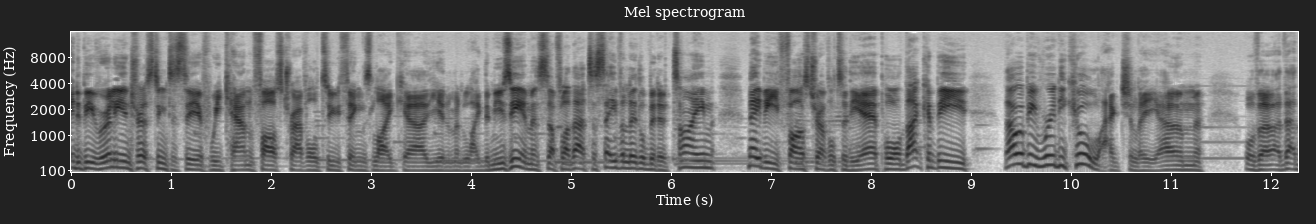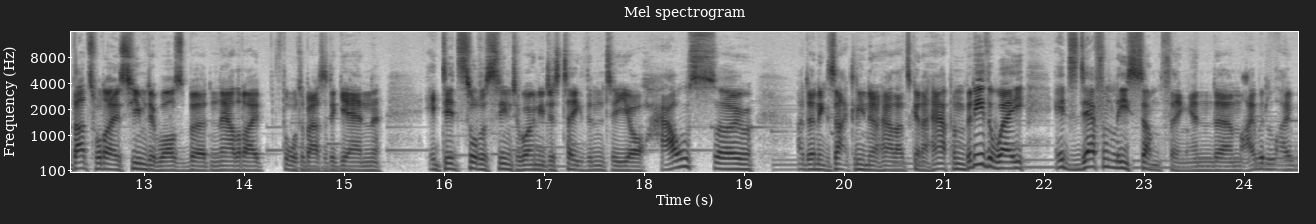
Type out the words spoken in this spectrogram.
It'd be really interesting to see if we can fast travel to things like, uh, you know, like the museum and stuff like that to save a little bit of time. Maybe fast travel to the airport. That could be, that would be really cool, actually. Um, although th that's what I assumed it was, but now that I thought about it again, it did sort of seem to only just take them to your house, so I don't exactly know how that's going to happen. But either way, it's definitely something, and um, I would I,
